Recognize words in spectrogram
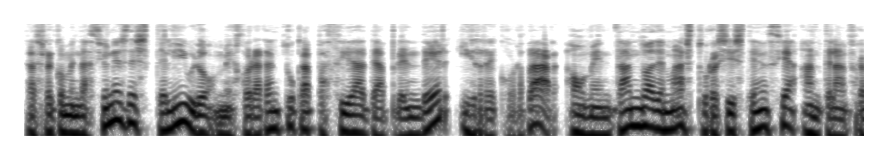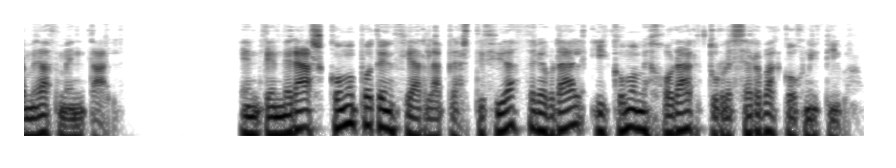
Las recomendaciones de este libro mejorarán tu capacidad de aprender y recordar, aumentando además tu resistencia ante la enfermedad mental entenderás cómo potenciar la plasticidad cerebral y cómo mejorar tu reserva cognitiva.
